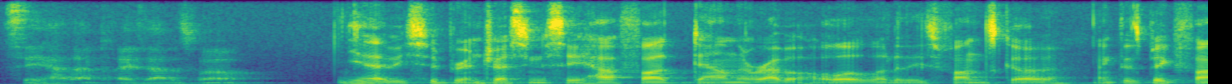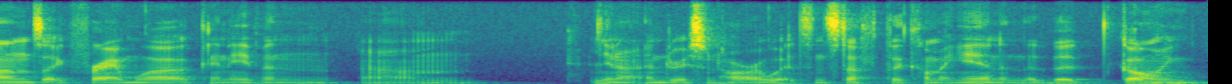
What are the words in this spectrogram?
see how that plays out as well. Yeah, it'd be super interesting to see how far down the rabbit hole a lot of these funds go. Like there's big funds like Framework and even, um, you know, Andreessen Horowitz and stuff. that are coming in and they're, they're going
